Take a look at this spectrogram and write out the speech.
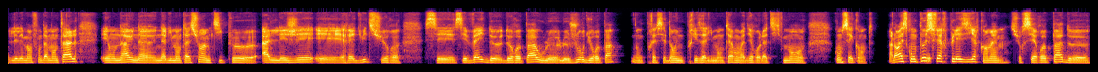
l'élément fondamental. Et on a une, alimentation un petit peu euh, allégée et réduite sur euh, ces, veilles de, repas ou le, jour du repas, donc précédant une prise alimentaire, on va dire, relativement conséquente. Alors, est-ce qu'on peut se faire plaisir quand même sur ces repas de,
